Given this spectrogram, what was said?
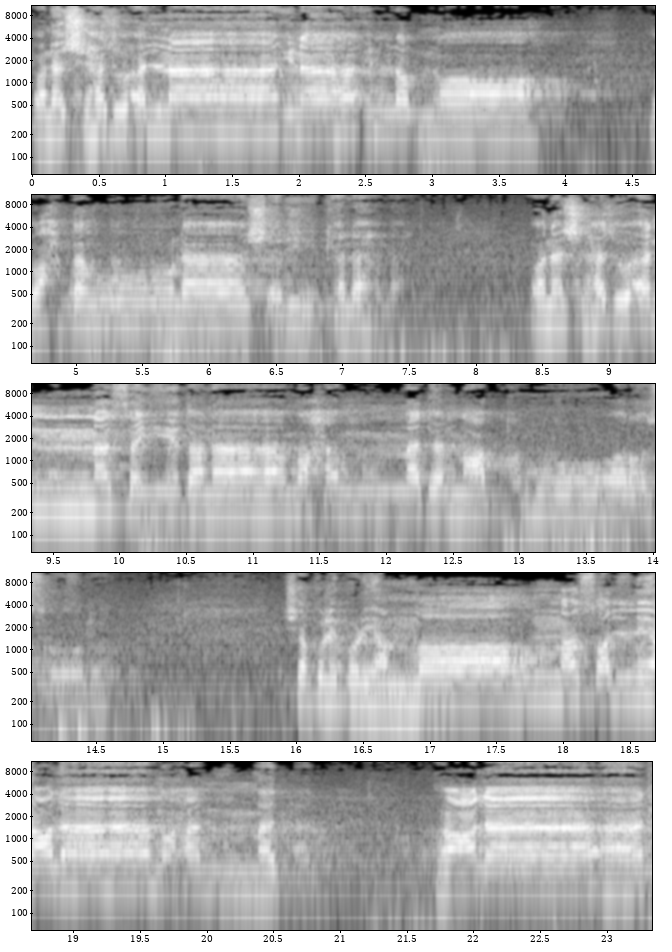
ونشهد أن لا إله إلا الله وحده لا شريك له. ونشهد أن سيدنا محمدا عبده ورسوله. شكل بري اللهم صل على محمد وعلى آل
